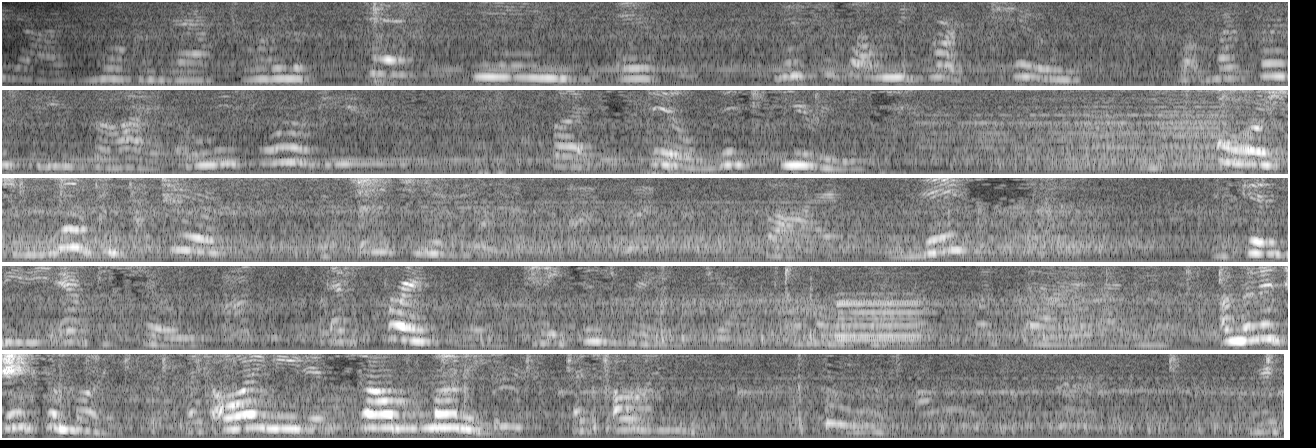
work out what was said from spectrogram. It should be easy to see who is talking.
Speaker 1: Hey guys, welcome back to one of the best games ever. This is only part two, but my first video got only four views. But still, this series is awesome. Welcome to the GTA 5. This is gonna be the episode that Franklin takes his range out the time. But uh, I mean, I'm gonna take some money. That's all I need is some money. That's all I need. Gonna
